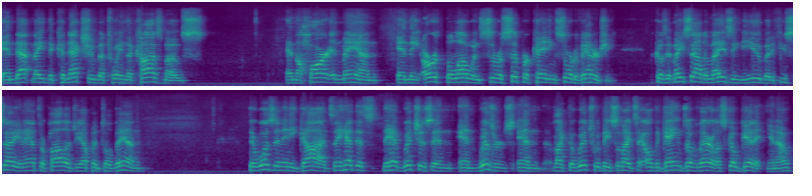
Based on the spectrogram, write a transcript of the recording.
and that made the connection between the cosmos and the heart and man and the earth below and reciprocating sort of energy. Because it may sound amazing to you but if you study in anthropology up until then there wasn't any gods. They had this. They had witches and and wizards, and like the witch would be somebody say, "Oh, the game's over there. Let's go get it." You know,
